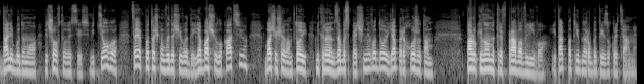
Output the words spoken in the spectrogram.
Далі будемо відшовтуватись від цього. Це як по точкам видачі води. Я бачу локацію, бачу, що там той мікрорайон забезпечений водою. Я переходжу там пару кілометрів вправо-вліво. І так потрібно робити і з укриттями.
